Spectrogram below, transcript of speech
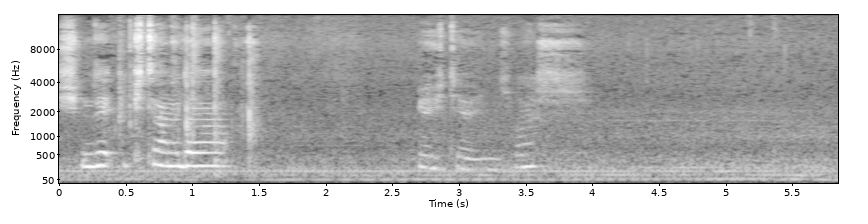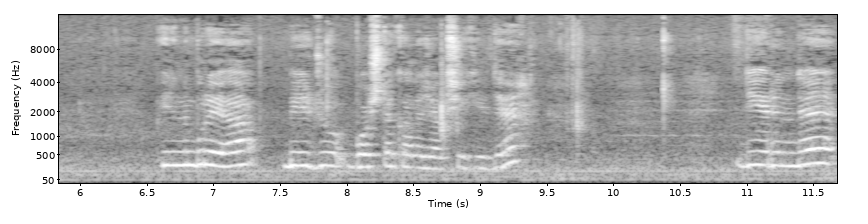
Şimdi iki tane daha ihtiyacımız var. Birini buraya, bir boşta kalacak şekilde. Diğerinde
